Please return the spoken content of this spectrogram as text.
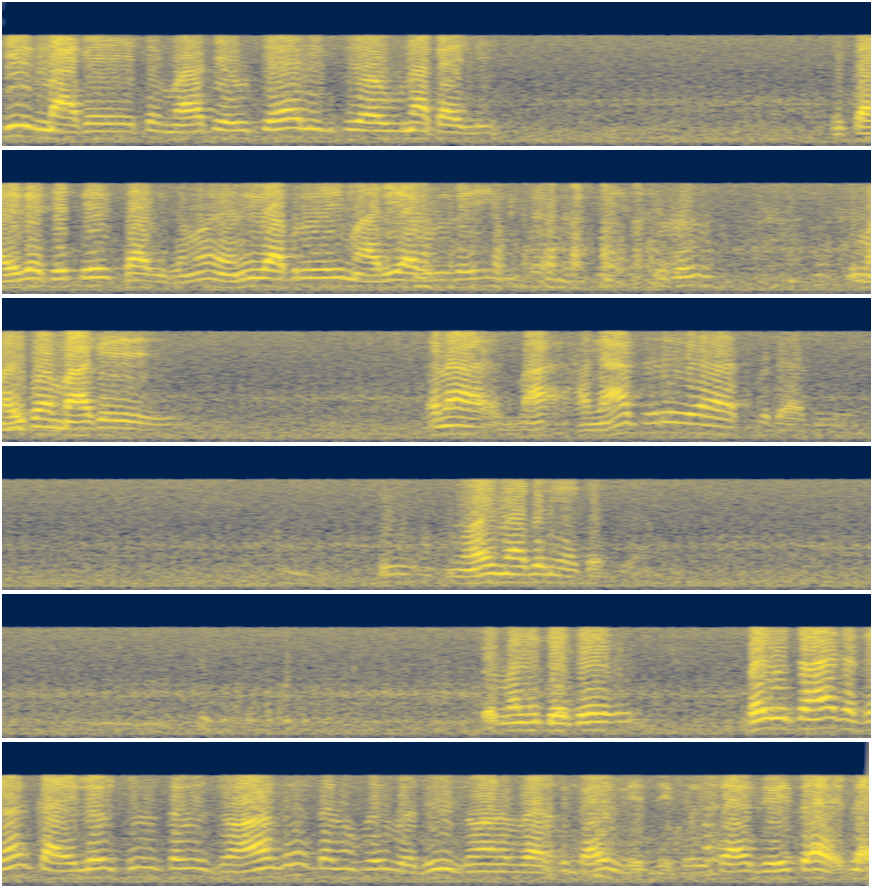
છે માગે? તો મારે એવું કહેવાય ને કે તું આવું ના કાઢી લઈશ. કાઢી છે તે સારું છે. એની આબરું રહી, મારી આબરું રહી. મારી પણ માગે. ના કરે બધા તમે જાણો તમે બધું જાણો. વાત કાઢી લેતી કરું તારે જોઈ થાય એટલે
